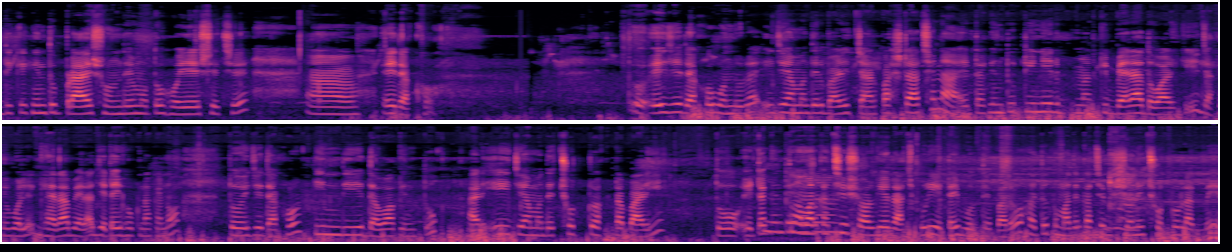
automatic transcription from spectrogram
এদিকে কিন্তু প্রায় সন্ধে মতো হয়ে এসেছে। এই দেখো। তো এই যে দেখো বন্ধুরা এই যে আমাদের বাড়ির চারপাশটা আছে না এটা কিন্তু টিনের আর কি বেড়া দেওয়া আর কি যাকে বলে ঘেরা বেড়া যেটাই হোক না কেন। তো এই যে দেখো টিন দিয়ে দেওয়া কিন্তু। আর এই যে আমাদের ছোট্ট একটা বাড়ি তো এটা কিন্তু আমার কাছে স্বর্গের রাজপুরি এটাই বলতে পারো। হয়তো তোমাদের কাছে ভীষণই ছোট লাগবে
